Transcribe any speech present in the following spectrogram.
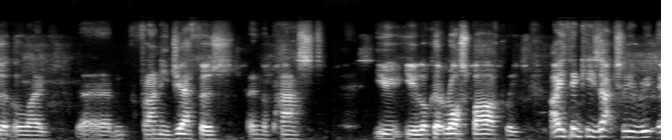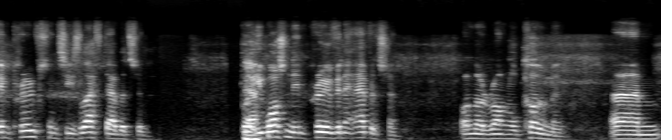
at the like um, Franny Jeffers in the past. You you look at Ross Barkley. I think he's actually re- improved since he's left Everton, but yeah. he wasn't improving at Everton under Ronald Koeman. Um,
